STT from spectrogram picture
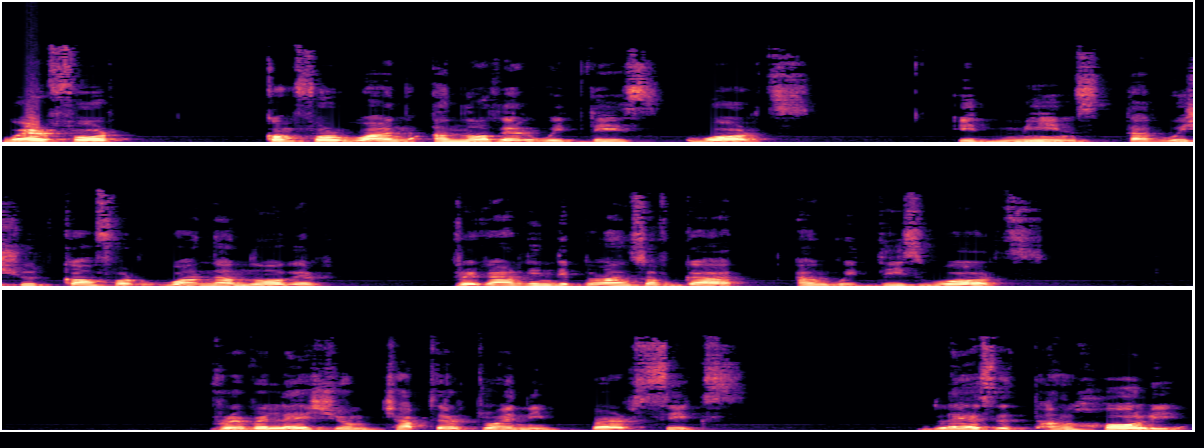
Wherefore, comfort one another with these words. It means that we should comfort one another regarding the plans of God and with these words. Revelation chapter 20, verse 6. Blessed and holy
